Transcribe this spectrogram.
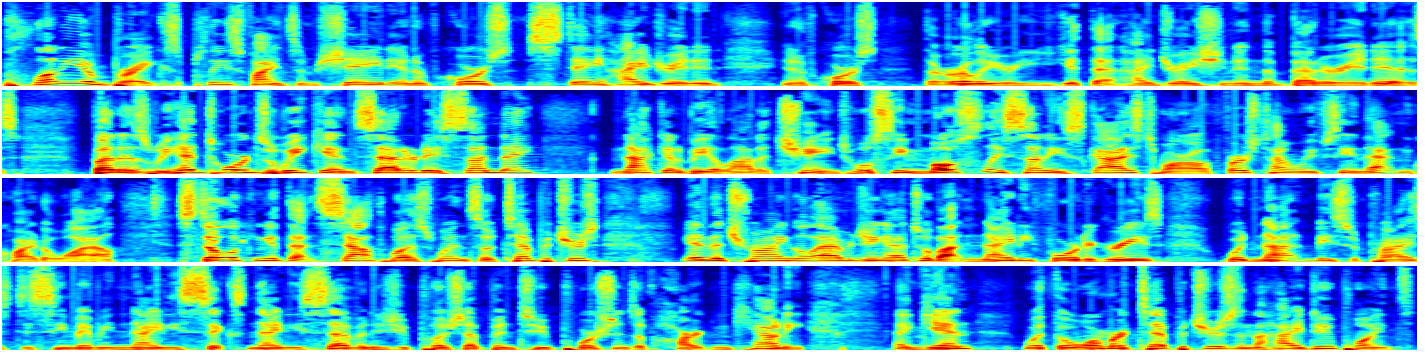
plenty of breaks. Please find some shade and, of course, stay hydrated. And, of course, the earlier you get that hydration in, the better it is. But as we head towards the weekend, Saturday, Sunday, not going to be a lot of change. We'll see mostly sunny skies tomorrow. First time we've seen that in quite a while. Still looking at that southwest wind, so temperatures in the triangle averaging out to about 94 degrees. Would not be surprised to see maybe 96, 97 as you push up into portions of Hardin County. Again, with the warmer temperatures and the high dew points,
